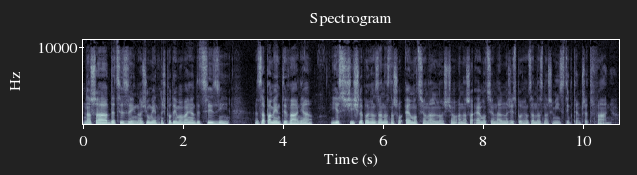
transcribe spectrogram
Nasza decyzyjność, umiejętność podejmowania decyzji, zapamiętywania jest ściśle powiązana z naszą emocjonalnością, a nasza emocjonalność jest powiązana z naszym instynktem przetrwania.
